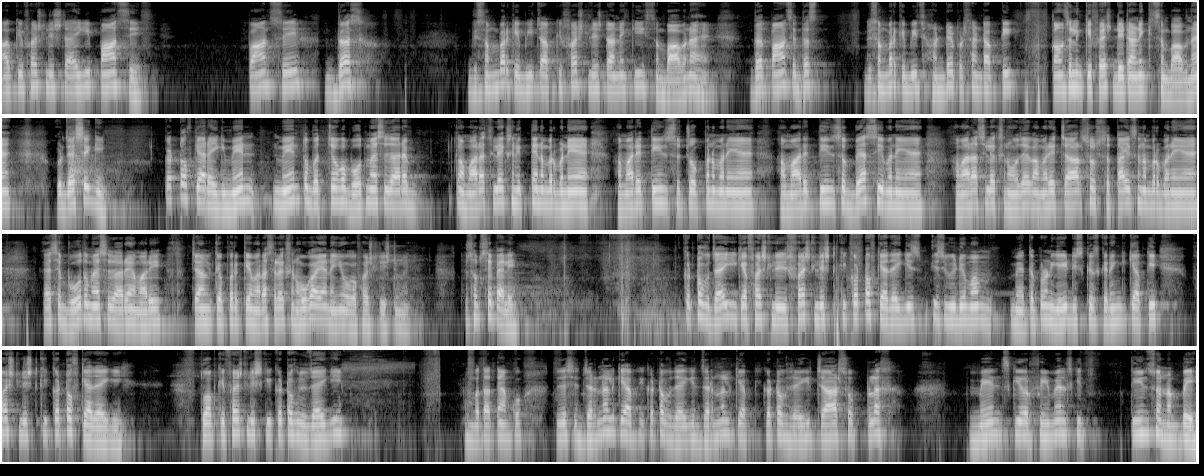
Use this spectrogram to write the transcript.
आपकी फ़र्स्ट लिस्ट आएगी पाँच से पाँच से दस दिसंबर के बीच आपकी फ़र्स्ट लिस्ट आने की संभावना है। दस पाँच से दस दिसंबर के बीच हंड्रेड परसेंट आपकी काउंसलिंग की फ़र्स्ट डेट आने की संभावना है। और जैसे कि कट ऑफ़ क्या रहेगी? मेन मेन तो बच्चों को बहुत मैसेज आ रहा है तो हमारा सिलेक्शन इतने नंबर बने हैं, हमारे तीन सौ चौपन बने हैं, हमारे तीन सौ बयासी बने हैं, हमारा सिलेक्शन हो जाएगा, हमारे चार सौ सत्ताईस नंबर बने हैं। ऐसे बहुत मैसेज आ रहे हैं हमारी चैनल के ऊपर कि हमारा सिलेक्शन होगा या नहीं होगा फ़र्स्ट लिस्ट में। तो सबसे पहले कट ऑफ़ जाएगी क्या फ़र्स्ट लिस्ट फ़र्स्ट लिस्ट की कट ऑफ़ क्या जाएगी? इस इस वीडियो में हम महत्वपूर्ण यही डिस्कस करेंगे कि आपकी फ़र्स्ट लिस्ट की कट ऑफ़ क्या जाएगी। तो आपकी फ़र्स्ट लिस्ट की कट ऑफ़ जो जाएगी हम बताते हैं आपको। तो जैसे जर्नल की आपकी कट ऑफ़ जाएगी, जर्नल की आपकी कट ऑफ़ जाएगी चार सौ प्लस। मेंस की और फीमेल्स की तीन सौ नब्बे।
